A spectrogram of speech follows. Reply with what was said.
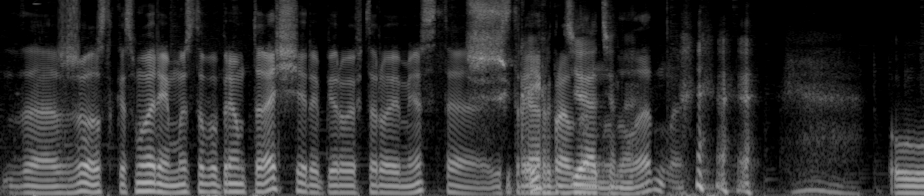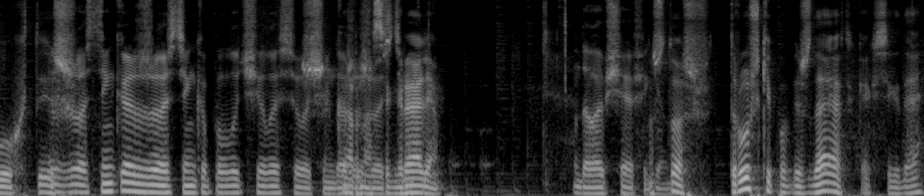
Да, жестко. Смотри, мы с тобой прям тащеры. Первое, второе место. Из троих, правда. Ну, да ладно. Ух ты ж. Жестенько, жестенько получилось. Очень даже Шикарно жестенько. сыграли. Да вообще Ну офигенно. что ж, трушки побеждают, как всегда.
